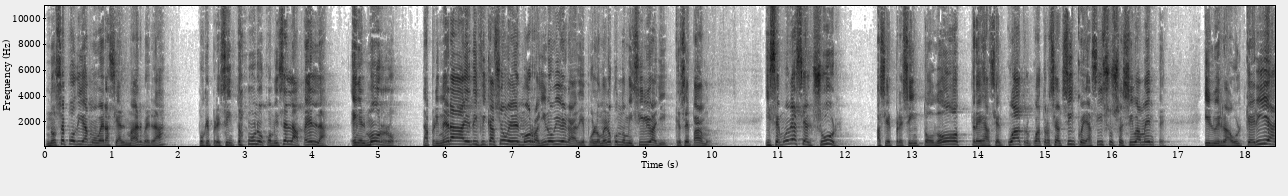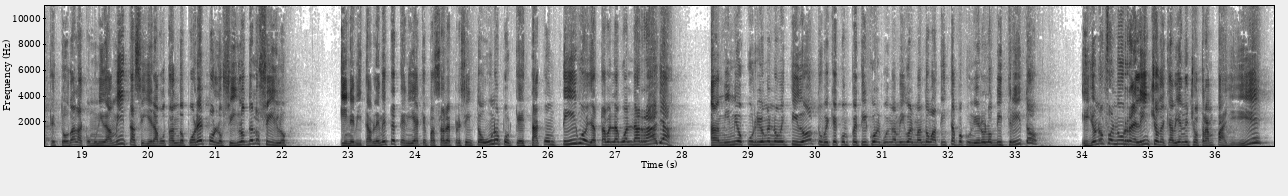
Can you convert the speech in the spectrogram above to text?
no se podía mover hacia el mar, ¿verdad? Porque precinto 1 comienza en La Perla, en el Morro. La primera edificación es el Morro, allí no vive nadie, por lo menos con domicilio allí, que sepamos. Y se mueve hacia el sur, hacia el precinto 2, 3 hacia el 4, el 4 hacia el 5 y así sucesivamente. Y Luis Raúl quería que toda la comunidad mita siguiera votando por él por los siglos de los siglos. Inevitablemente tenía que pasar al precinto 1 porque está contigo, ya estaba en la guardarraya. A mí me ocurrió en el 92, tuve que competir con el buen amigo Armando Batista porque unieron los distritos. Y yo no formé un relincho de que habían hecho trampa allí.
